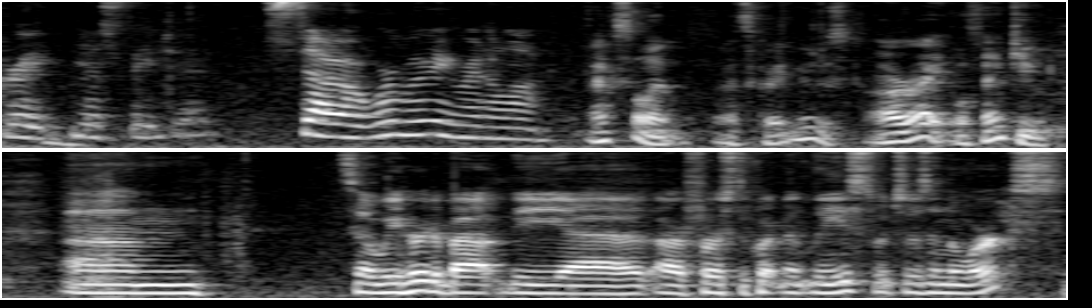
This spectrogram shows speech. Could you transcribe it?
Great, yes, they did. So we're moving right along. Excellent. That's great news. All right. Well, thank you. Um, so we heard about the uh, our first equipment lease, which is in the works,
